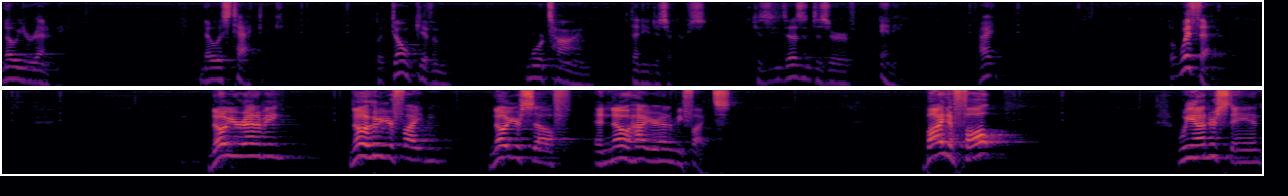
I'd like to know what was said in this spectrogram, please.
Know your enemy, know his tactic, but don't give him more time than he deserves because he doesn't deserve any, right? But with that, know your enemy, know who you're fighting, know yourself, and know how your enemy fights. By default, we understand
